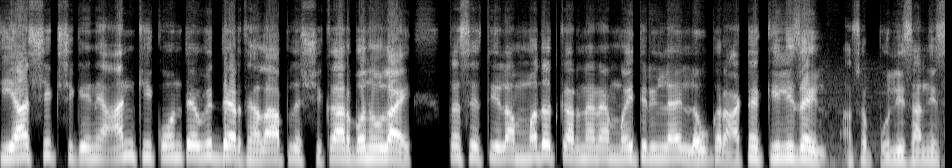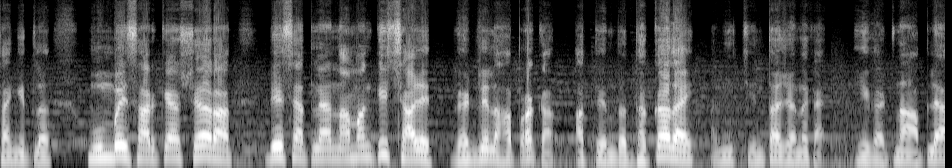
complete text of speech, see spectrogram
की या शिक्षिकेने आणखी कोणत्या विद्यार्थ्याला आपलं शिकार बनवलं आहे तसेच तिला मदत करणाऱ्या मैत्रिणीला लवकर अटक केली जाईल असं पोलिसांनी सांगितलं. मुंबईसारख्या शहरात देशातल्या नामांकित शाळेत घडलेला हा प्रकार अत्यंत धक्कादायक आणि चिंताजनक आहे. ही घटना आपल्या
